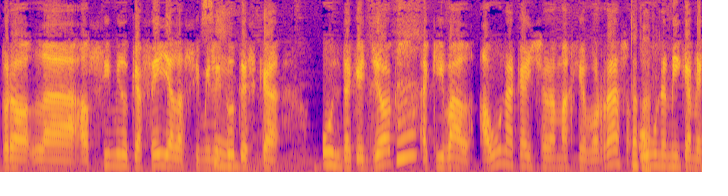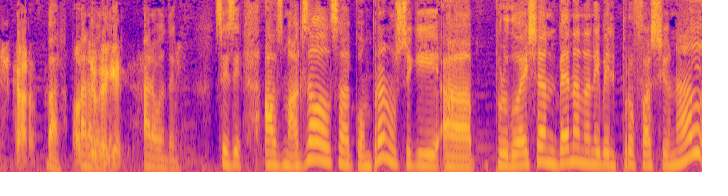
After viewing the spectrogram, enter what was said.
però la, el símil que feia, la similitud, Sí. és que un d'aquests jocs Ah. equival a una caixa de màgia borràs o una mica més car, Val, el joc aquest. ara ho entenc. Sí, sí. Els mags els eh, compren? O sigui, eh, produeixen, venen a nivell professional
